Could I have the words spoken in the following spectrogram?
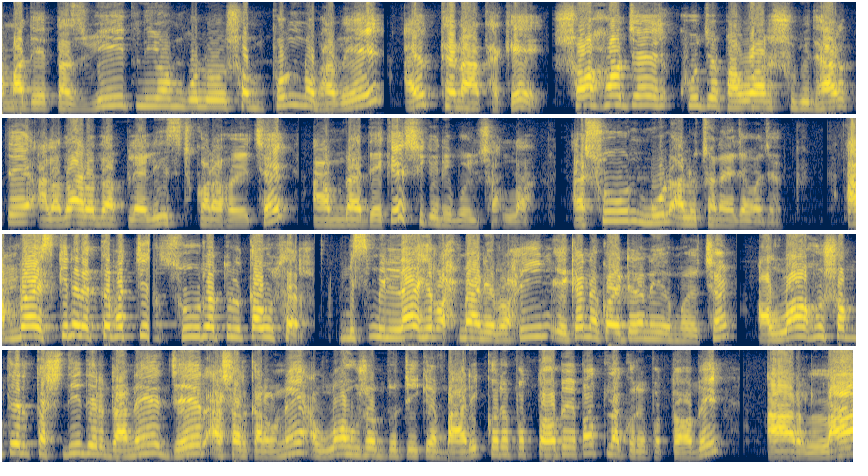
আমাদের তাজবিদ নিয়মগুলো সম্পূর্ণভাবে আয়ত্তে না থাকে, সহজে খুঁজে পাওয়ার সুবিধার্থে আলাদা আলাদা প্লেলিস্ট করা হয়েছে, আমরা দেখে শিখে নিব ইনশাল্লাহ আসুন মূল আলোচনায় যাওয়া যাক। আমরা স্ক্রিনে দেখতে পাচ্ছি সুরাতুল কাউসার। বিসমিল্লাহ রহমান রহিম। এখানে কয়টা নিয়ম রয়েছে? আল্লাহ শব্দের তাসদিদের ডানে জের আসার কারণে আল্লাহ শব্দটিকে বারিক করে পড়তে হবে, পাতলা করে পড়তে হবে। আর লা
